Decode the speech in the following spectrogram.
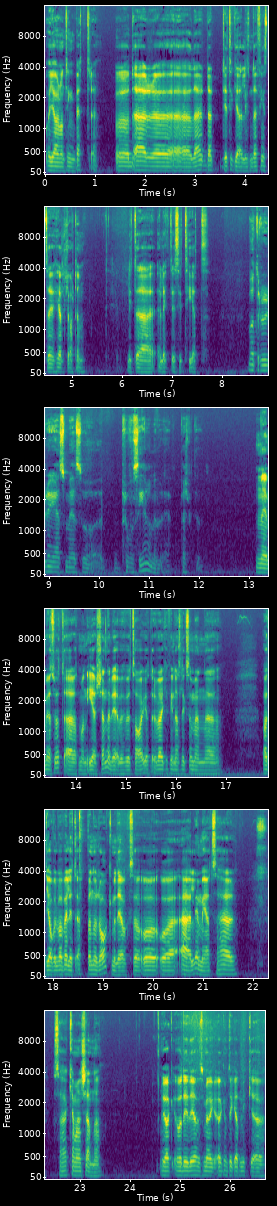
och göra någonting bättre. Och där, uh, där, där det tycker jag, liksom, där finns det helt klart en litterär elektricitet. Vad tror du det är som är så provocerande med det perspektivet? Nej, men jag tror att det är att man erkänner det överhuvudtaget. Det verkar finnas liksom en... Uh, att jag vill vara väldigt öppen och rak med det också. Och, och ärlig med att så här, så här kan man känna. Och, jag, och det är det som jag, jag kan tycka att mycket,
